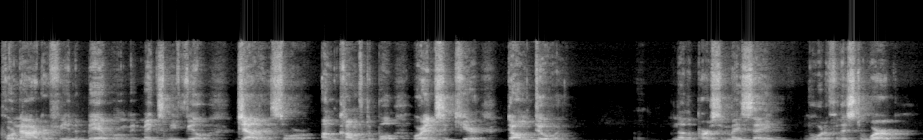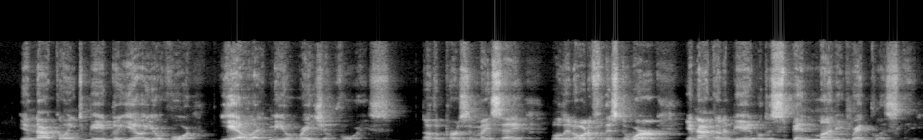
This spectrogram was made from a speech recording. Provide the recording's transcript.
pornography in the bedroom. It makes me feel jealous or uncomfortable or insecure. Don't do it." Another person may say, "In order for this to work, you're not going to be able to yell your voice, yell at me or raise your voice." Another person may say, "Well, in order for this to work, you're not going to be able to spend money recklessly."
